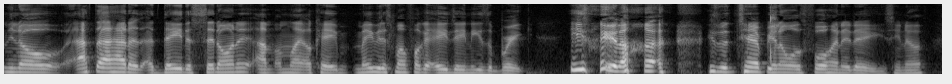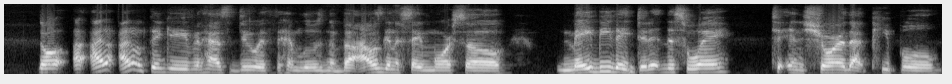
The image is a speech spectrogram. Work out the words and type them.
You know, after I had a, a day to sit on it, I'm, I'm like, okay, maybe this motherfucker AJ needs a break. He's, you know, he's a champion almost 400 days. You know, No, I I I don't think it even has to do with him losing the belt. I was gonna say more so maybe they did it this way to ensure that people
